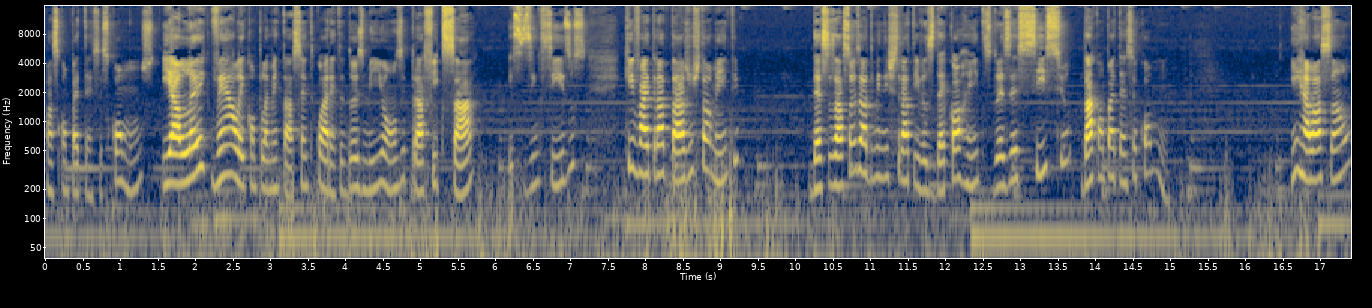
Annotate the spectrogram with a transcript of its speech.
com as competências comuns e a lei vem a lei complementar 140 de 2011 para fixar esses incisos que vai tratar justamente dessas ações administrativas decorrentes do exercício da competência comum. em relação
